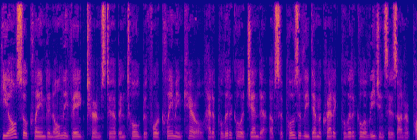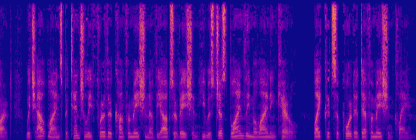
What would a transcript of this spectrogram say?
He also claimed in only vague terms to have been told before claiming Carroll had a political agenda of supposedly democratic political allegiances on her part, which outlines potentially further confirmation of the observation he was just blindly maligning Carroll, like could support a defamation claim.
